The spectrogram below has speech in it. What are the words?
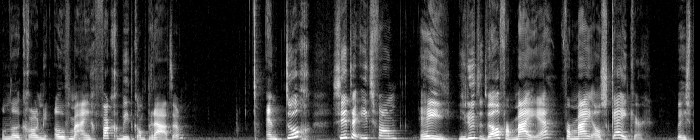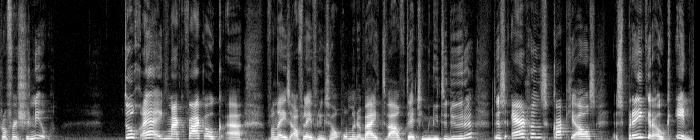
Omdat ik gewoon over mijn eigen vakgebied kan praten. En toch zit er iets van... hey, je doet het wel voor mij, hè? Voor mij als kijker. Wees professioneel. Toch, hè? ik maak vaak ook uh, van deze aflevering zal om en nabij 12, 13 minuten duren. Dus ergens kak je als spreker ook in.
